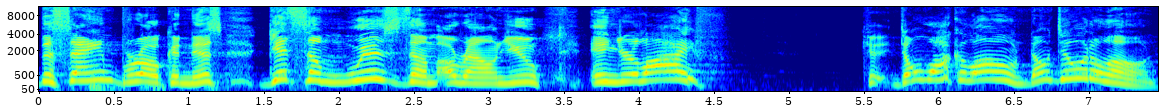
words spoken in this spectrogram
the same brokenness. Get some wisdom around you in your life. Don't walk alone. Don't do it alone.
